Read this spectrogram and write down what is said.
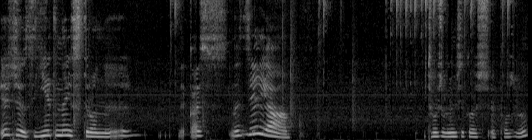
wiecie, z jednej strony jakaś nadzieja. To, żebym się kogoś e, pozbył,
